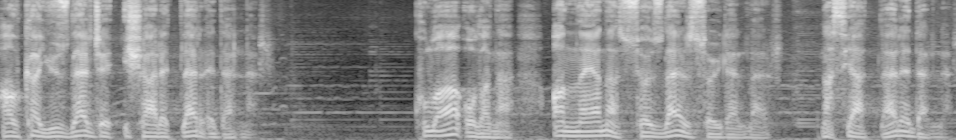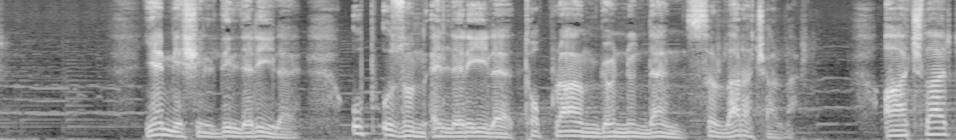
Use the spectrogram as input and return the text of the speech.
halka yüzlerce işaretler ederler. Kulağı olana, anlayana sözler söylerler, nasihatler ederler. Yemyeşil dilleriyle, upuzun elleriyle toprağın gönlünden sırlar açarlar. Ağaçlar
